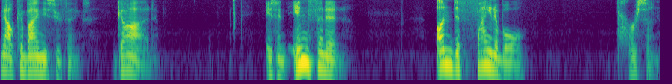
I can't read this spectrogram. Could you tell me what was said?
Now, combine these two things God is an infinite, undefinable person.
